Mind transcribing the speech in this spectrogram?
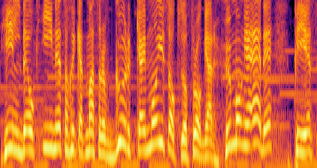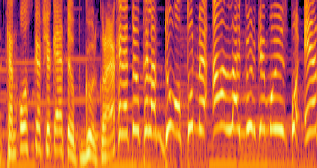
Hilde och Ines har skickat massor av gurka-emojis också och frågar hur många är det? PS. Kan Oskar försöka äta upp gurkorna? Jag kan äta upp hela datorn med alla gurka-emojis på en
